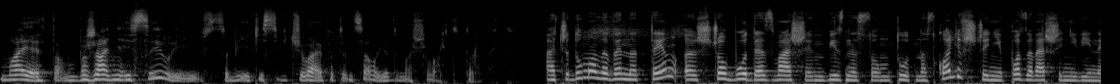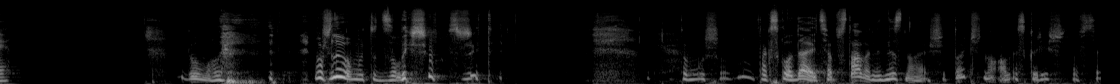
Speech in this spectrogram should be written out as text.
має там бажання і сили, і в собі якийсь відчуває потенціал, я думаю, що варто то робити. А чи думали ви над тим, е, що буде з вашим бізнесом тут на Сколівщині по завершенні війни? Думали. Можливо, ми тут залишимось жити. Тому що ну, так складаються обставини, не знаю, що точно, але скоріше за все.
